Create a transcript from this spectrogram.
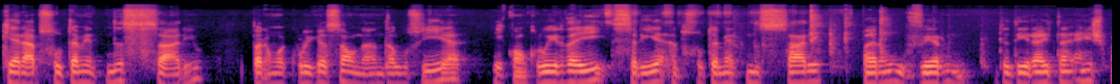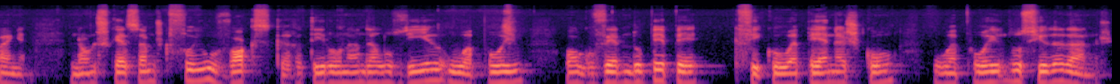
que era absolutamente necessário para uma coligação na Andaluzia e concluir daí seria absolutamente necessário para um governo de direita em Espanha. Não nos esqueçamos que foi o Vox que retirou na Andaluzia o apoio ao governo do PP, que ficou apenas com o apoio dos cidadãos.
